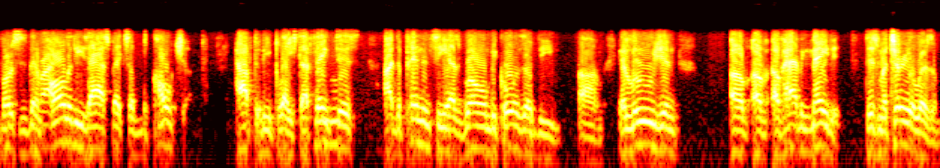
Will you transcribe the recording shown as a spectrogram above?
versus them. Right. All of these aspects of the culture have to be placed. I think mm-hmm. this our dependency has grown because of the um, illusion of, of of having made it. This materialism.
